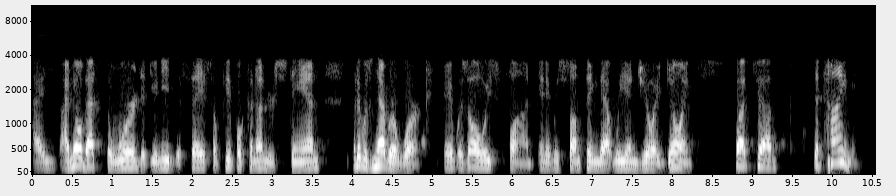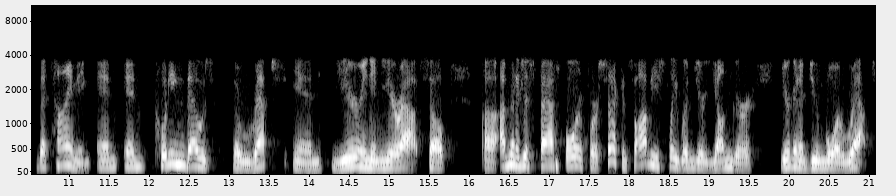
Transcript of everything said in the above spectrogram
I, I know that's the word that you need to say so people can understand, but it was never work. It was always fun, and it was something that we enjoyed doing. But uh, the timing, the timing, and and putting those the reps in year in and year out. So uh, I'm going to just fast forward for a second. So obviously, when you're younger, you're going to do more reps.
